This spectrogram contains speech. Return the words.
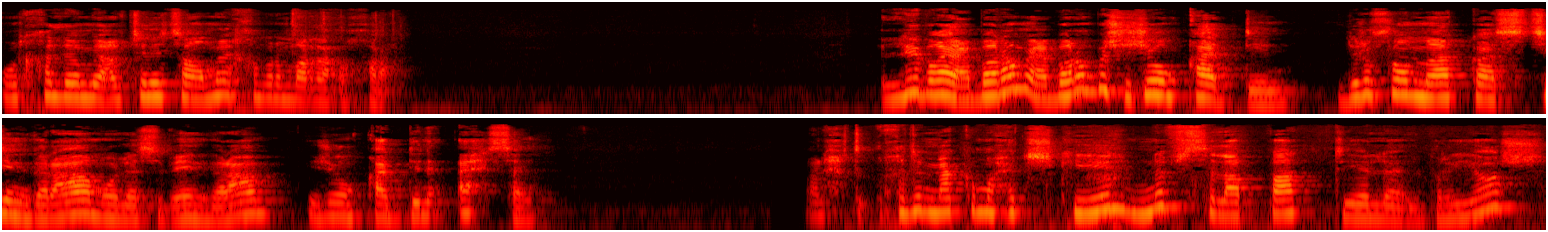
ونخليهم عاوتاني تا هما يخمروا مرة أخرى. اللي بغى يعبرهم يعبرهم باش يجيو مقادين. ديروا فيهم هكا 60 غرام ولا 70 غرام يجيو مقادين أحسن. نخدم معكم واحد الشكيل نفس la pâte ديال ال brioche.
